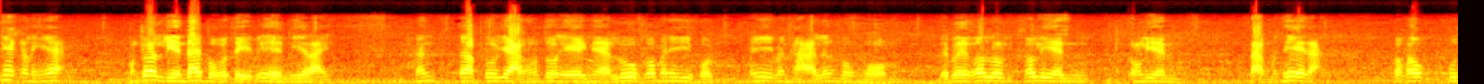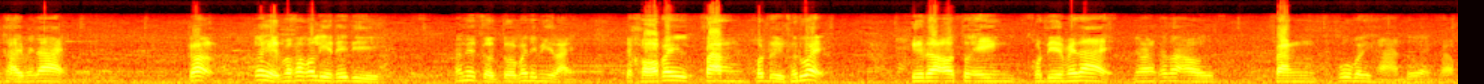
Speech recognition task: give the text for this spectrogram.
แง่ๆอย่างเงี้ย มันก็เรียนได้ปกติไม่เห็นมีอะไรนั้นสำหรับตัวอย่างของตัวเองเนี่ยลูกก็ไม่ได้มีผลไม่มีปัญหาเรื่องทรงผมเดี๋ยวไปเขาเขาเรียนโรงเรียนต่างประเทศอะเพราะเขาพูดไทยไม่ได้ ก็ก็เห็นว่าเขาก็เรียนได้ดีนั้นในส่วนตัวไม่ได้มีอะไรจะขอไปฟังคนอื่นเขาด้วย คือเราเอาตัวเองคนเดียวไม่ได้นะก็ต้องเอาฟังผู้บริหารด้วยครับ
